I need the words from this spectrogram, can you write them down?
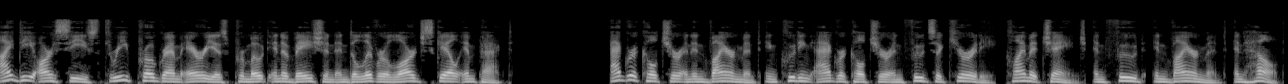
IDRC's three program areas promote innovation and deliver large-scale impact Agriculture and environment including agriculture and food security, climate change, and food, environment, and health.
